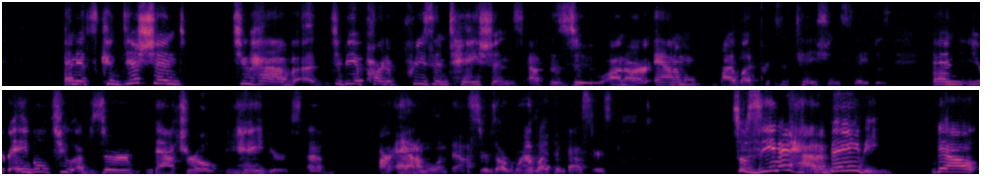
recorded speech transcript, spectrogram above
and it's conditioned to have uh, to be a part of presentations at the zoo on our animal wildlife presentation stages and you're able to observe natural behaviors of our animal ambassadors our wildlife ambassadors so Zena had a baby now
